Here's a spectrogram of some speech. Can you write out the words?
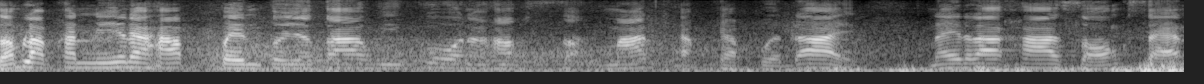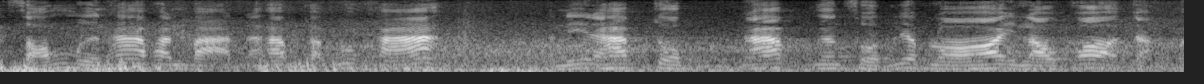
สำหรับคันนี้นะครับเป็น Toyota Vigo นะครับ Smart Cap แคปเปิดได้ ในราคา 225,000 บาทนะครับกับลูกค้า อันนี้นะครับจบนะครับเงินสดเรียบร้อย เราก็จะไป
